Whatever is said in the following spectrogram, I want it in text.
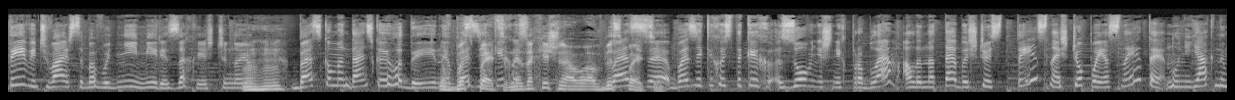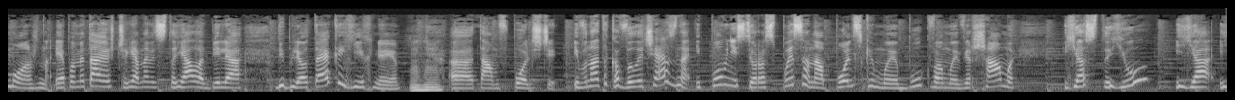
ти відчуваєш себе в одній мірі захищеною, Мгм. без комендантської години, Ну, в без безпеці, якихось не захищено, а в безпеці. без, без якихось таких зовнішніх проблем, але на тебе щось тисне, що пояснити, ну ніяк не можна. Я пам'ятаю, що я навіть стояла біля бібліотеки їхньої Мгм. е, там в Польщі, і вона така величезна і повністю розписана польськими буквами, віршами. Я стою, і я, і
